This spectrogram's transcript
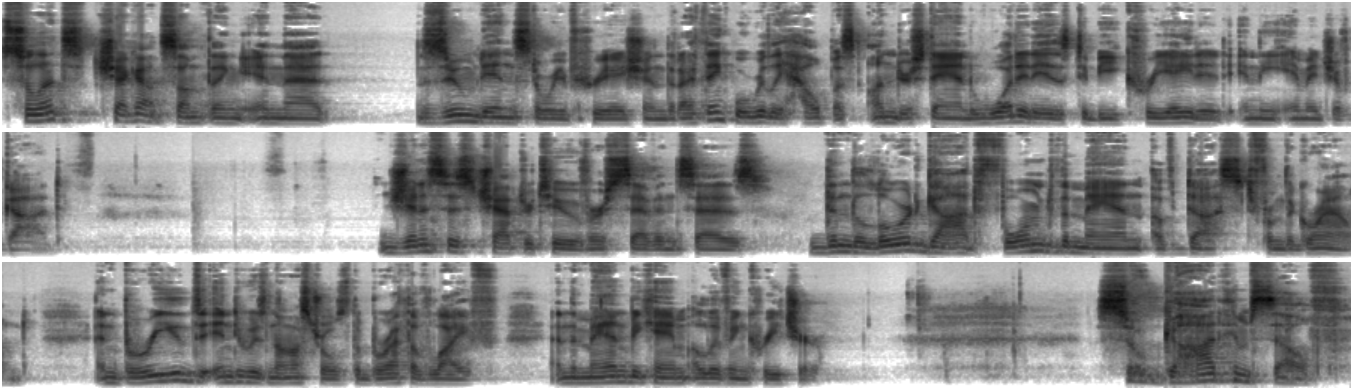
So let's check out something in that zoomed in story of creation that I think will really help us understand what it is to be created in the image of God. Genesis chapter 2, verse 7 says, Then the Lord God formed the man of dust from the ground, and breathed into his nostrils the breath of life, and the man became a living creature. So God Himself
